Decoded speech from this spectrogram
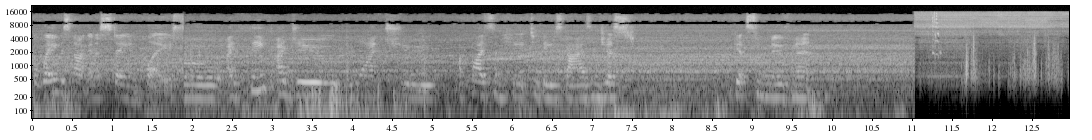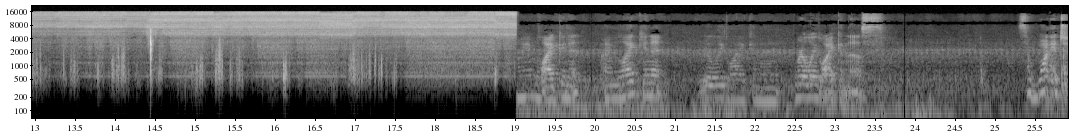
The wave is not going to stay in place. So I think I do want to apply some heat to these guys and just get some movement. I'm liking it. I'm liking it. Really liking it. Really liking this. So I wanted to,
